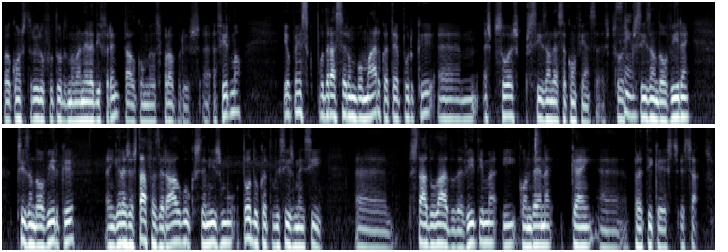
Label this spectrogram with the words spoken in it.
para construir o futuro de uma maneira diferente, tal como eles próprios uh, afirmam, eu penso que poderá ser um bom marco, até porque uh, as pessoas precisam dessa confiança. As pessoas Sim. precisam de ouvirem, precisam de ouvir que a Igreja está a fazer algo, o cristianismo, todo o catolicismo em si, está do lado da vítima e condena quem pratica estes, estes atos.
